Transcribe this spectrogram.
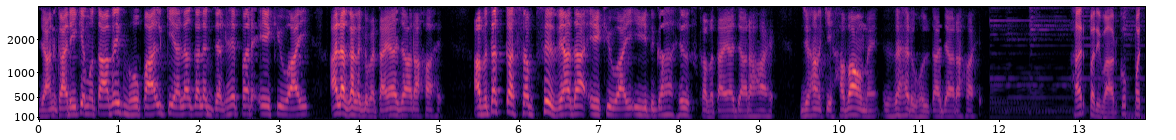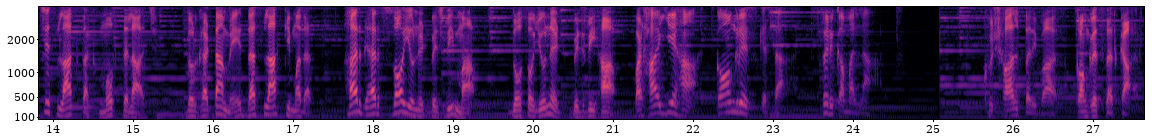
जानकारी के मुताबिक, भोपाल की अलग अलग जगह पर ए अलग अलग बताया जा रहा है। अब तक का सबसे ज़्यादा ए ईदगाह हिल्स का बताया जा रहा है, जहाँ की हवाओं में जहर घुलता जा रहा है। हर परिवार को 25 लाख तक मुफ़्त इलाज। दुर्घटना में 10 लाख की मदद। हर घर 100 यूनिट बिजली माफ़ 200 यूनिट बिजली हाफ़। बढ़ाइए हाथ कांग्रेस के साथ फिर कमलनाथ। खुशहाल परिवार कांग्रेस सरकार।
